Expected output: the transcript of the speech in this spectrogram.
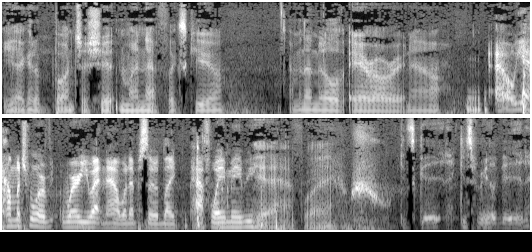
yeah, I got a bunch of shit in my Netflix queue. I'm in the middle of Arrow right now. Oh yeah, how much more? Where are you at now? What episode? Like halfway, maybe. Yeah, halfway. gets good. Gets real good.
